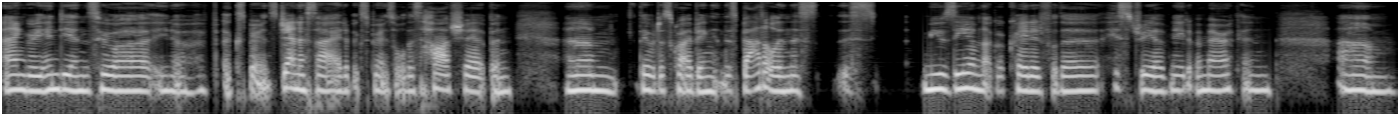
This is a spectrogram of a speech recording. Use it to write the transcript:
angry Indians who are, you know, have experienced genocide, have experienced all this hardship, and um, they were describing this battle in this this museum that got created for the history of Native American um,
